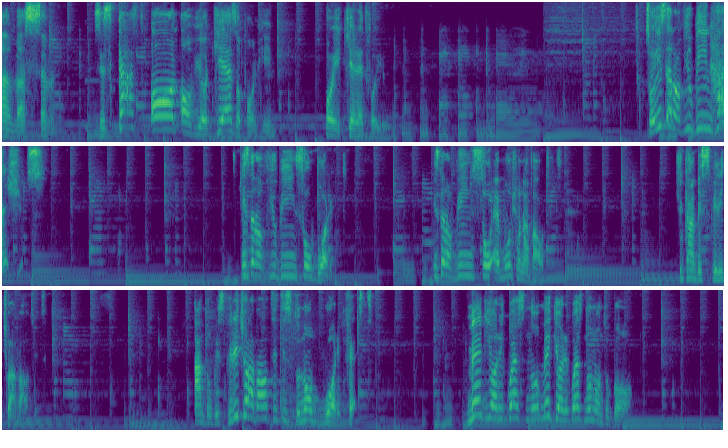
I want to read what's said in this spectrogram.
and verse 7. It says, Cast all of your cares upon him, for he careth for you. So instead of you being anxious, instead of you being so worried, instead of being so emotional about it, you can be spiritual about it. And to be spiritual about it is to not worry first. Make your request known, make your request known unto God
